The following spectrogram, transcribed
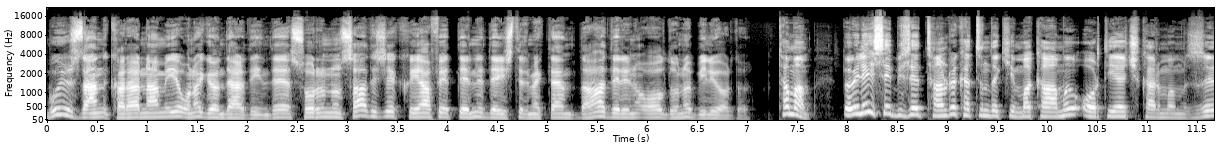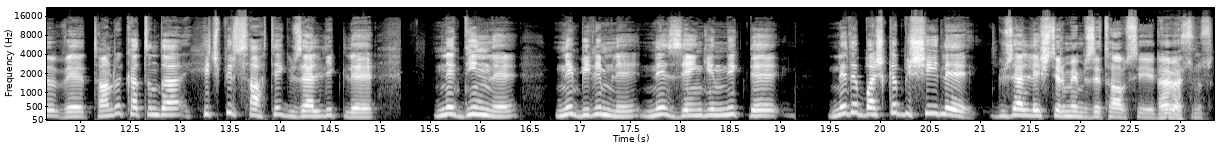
Bu yüzden kararnameyi ona gönderdiğinde sorunun sadece kıyafetlerini değiştirmekten daha derin olduğunu biliyordu. Tamam. Öyleyse bize Tanrı katındaki makamı ortaya çıkarmamızı ve Tanrı katında hiçbir sahte güzellikle, ne dinle, ne bilimle, ne zenginlikle, ne de başka bir şeyle güzelleştirmemizi tavsiye ediyorsunuz.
